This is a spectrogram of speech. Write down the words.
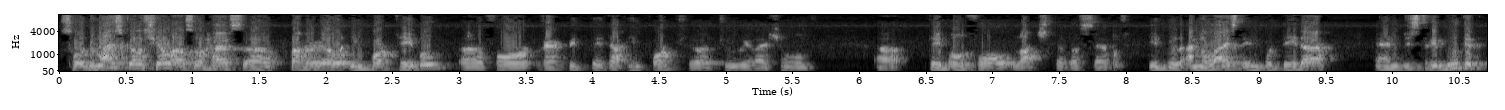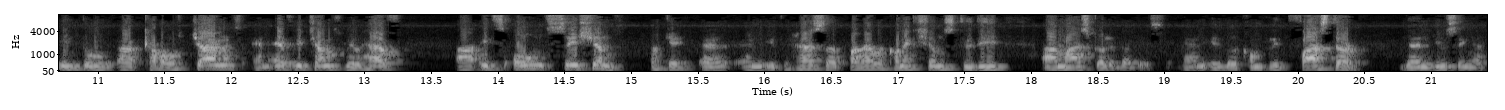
So the MySQL shell also has a parallel import table for rapid data import to relational uh, table for large data set. It will analyze the input data and distribute it into a couple of chunks, and every chunk will have uh, its own session, okay, uh, and it has parallel connections to the uh, MySQL database, and it will complete faster than using a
